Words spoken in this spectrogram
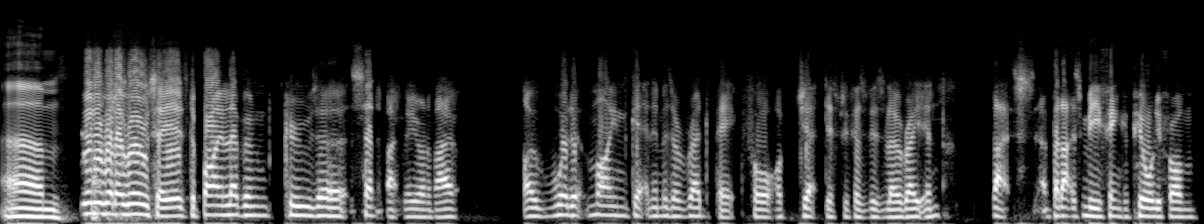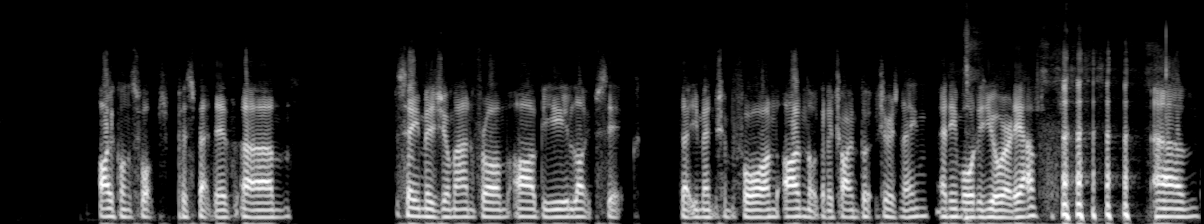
Um, Really, what I will say is the Bayern Leverkusen centre back that you're on about. I wouldn't mind getting him as a red pick for objectives because of his low rating. That's, but that's me thinking purely from icon swaps perspective. Um, same as your man from RB Leipzig that you mentioned before. I'm, I'm not going to try and butcher his name any more than you already have. Um,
